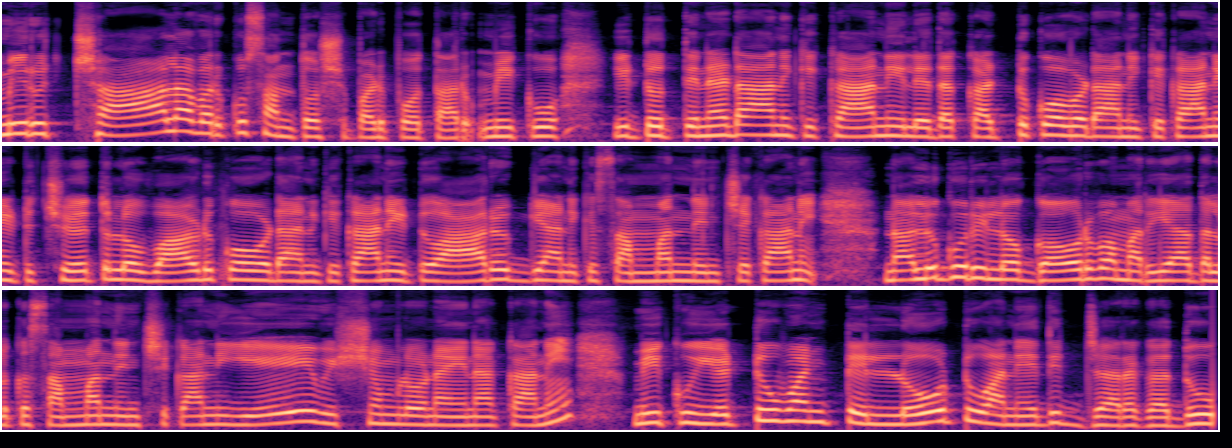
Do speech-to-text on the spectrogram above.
మీరు చాలా వరకు సంతోషపడిపోతారు. మీకు ఇటు తినడానికి కానీ లేదా కట్టుకోవడానికి కానీ ఇటు చేతిలో వాడుకోవడానికి కానీ ఇటు ఆరోగ్యానికి సంబంధించి కానీ నలుగురిలో గౌరవ మర్యాదలకు సంబంధించి కానీ ఏ విషయంలోనైనా కానీ మీకు ఎటువంటి లోటు అనేది జరగదు.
